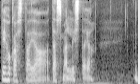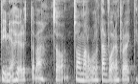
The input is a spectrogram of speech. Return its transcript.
tehokasta ja täsmällistä ja tiimiä hyödyttävää. Se on, se on mä luulen, tämän vuoden projekti.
